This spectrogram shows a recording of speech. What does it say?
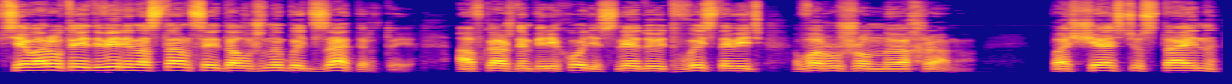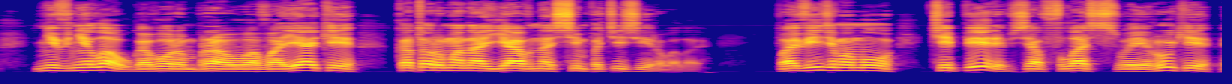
все ворота и двери на станции должны быть заперты, а в каждом переходе следует выставить вооруженную охрану. По счастью, Стайн не вняла уговорам бравого вояки, которым она явно симпатизировала. По-видимому, теперь, взяв власть в свои руки,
